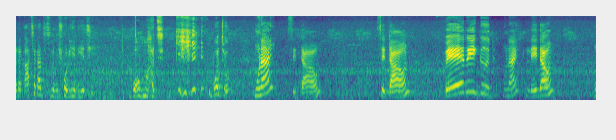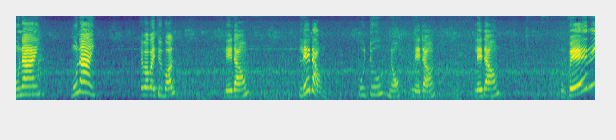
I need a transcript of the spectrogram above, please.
এটা কাছে কাছে ছিল, আমি সরিয়ে দিয়েছি। বম মাছ কি? বোঝো। Munai sit down sit down very good Munai lay down Munai মুনাই। এ বাবাই, তুই বল। লে ডাউন লে ডাউন পুটু নো লে ডাউন লে ডাউন ভেরি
